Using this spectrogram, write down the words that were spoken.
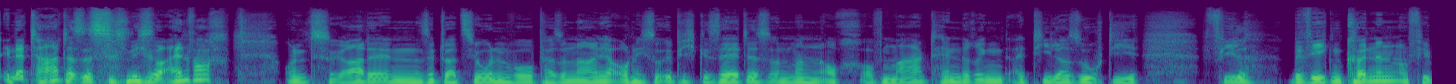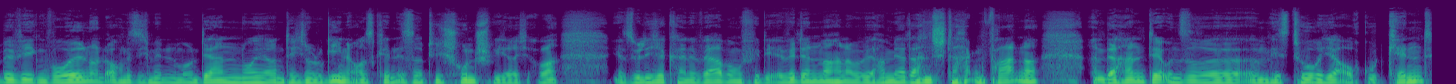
In der Tat, das ist nicht so einfach. Und gerade in Situationen, wo Personal ja auch nicht so üppig gesät ist und man auch auf dem Markt händeringend ITler sucht, die viel bewegen können und viel bewegen wollen und auch mit sich mit modernen, neueren Technologien auskennen, ist natürlich schon schwierig. Aber jetzt will ich ja keine Werbung für die Evident machen, aber wir haben ja da einen starken Partner an der Hand, der unsere ähm, Historie auch gut kennt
